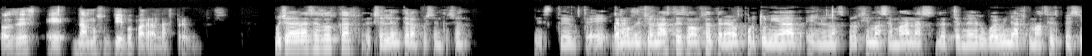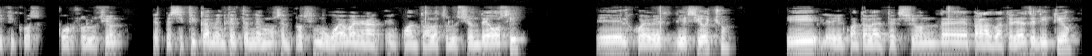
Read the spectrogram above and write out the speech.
Entonces, eh, damos un tiempo para las preguntas. Muchas gracias, Oscar. Excelente la presentación. Este, como mencionaste, vamos a tener oportunidad en las próximas semanas de tener webinars más específicos por solución. Específicamente tenemos el próximo webinar en cuanto a la solución de OSI el jueves 18 y en cuanto a la detección de, para las baterías de litio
